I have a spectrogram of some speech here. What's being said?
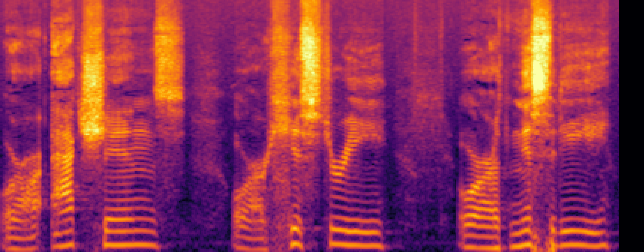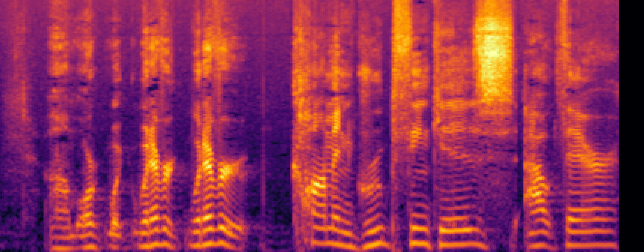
or our actions or our history or our ethnicity um, or whatever, whatever common groupthink is out there.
